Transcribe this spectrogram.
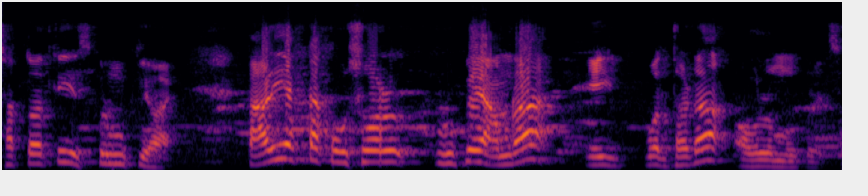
ছাত্রছাত্রী স্কুলমুখী হয়। তারই একটা কৌশল রূপে আমরা এই পন্থাটা অবলম্বন করেছি।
